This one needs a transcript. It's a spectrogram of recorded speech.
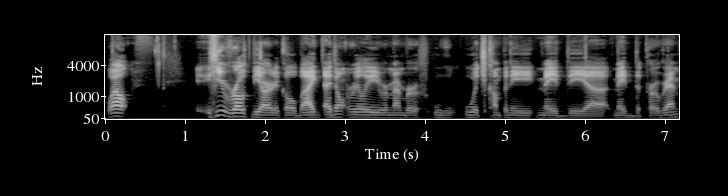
well, he wrote the article, but I, I don't really remember wh- which company made the uh, made the program.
